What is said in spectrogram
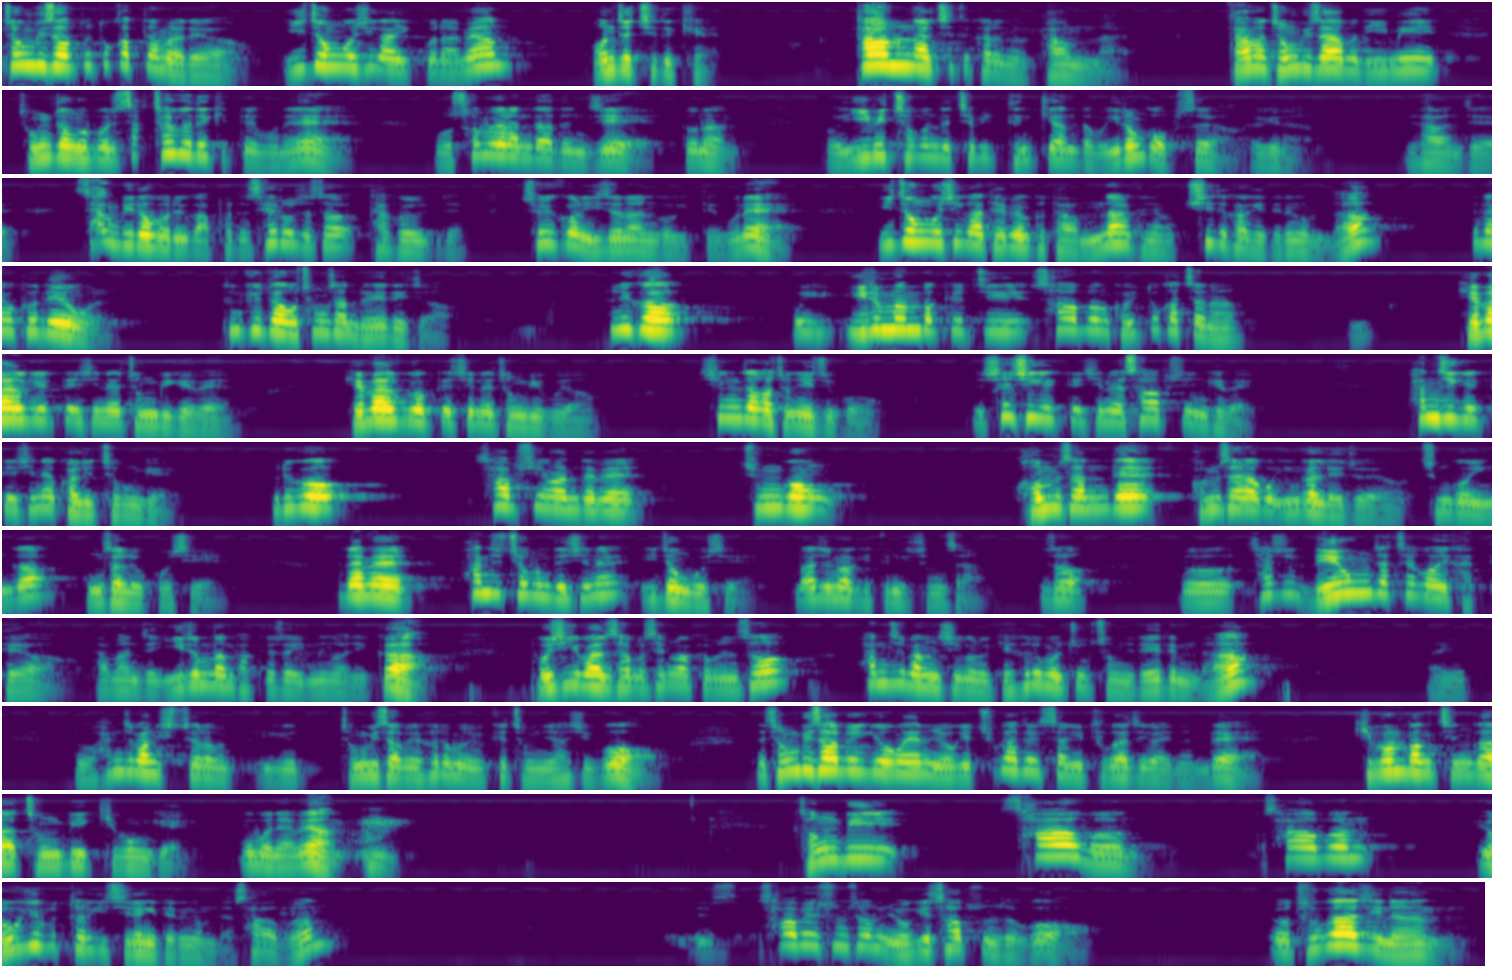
정비사업도 똑같단 말이에요. 이전고시가 있고 나면 언제 취득해? 다음 날 취득하는 거예요. 다음 날. 다만 정비사업은 이미 종전근본이 싹 철거됐기 때문에 뭐 소멸한다든지 또는 뭐 이미 처분 대책이 등기한다 뭐 이런 거 없어요. 여기는 다 이제 싹 밀어버리고 아파트 새로 져서 다 그걸 이제 소유권을 이전하는 거기 때문에 이전고시가 되면 그 다음 날 그냥 취득하게 되는 겁니다. 그 다음에 그 내용을 등기도 하고 청산도 해야 되죠. 그러니까 뭐 이름만 바뀌었지 사업은 거의 똑같잖아. 개발계획 대신에 정비계획, 개발구역 대신에 정비구역, 시행자가 정해지고 실시계획 대신에 사업시행계획, 환지계획 대신에 관리처분계획, 그리고 사업시행한 다음에 준공 검사인데 검사라고 인가를 내줘요. 증거인가 공사력 고시. 그 다음에 환지 처분 대신에 이전 고시. 마지막 기등기 청산. 그래서 그 사실 내용 자체가 거의 같아요. 다만 이제 이름만 바뀌어서 있는 거니까 도시기반 사업을 생각하면서 환지 방식으로 이렇게 흐름을 쭉 정리를 해야 됩니다. 아, 그 환지 방식처럼 이게 정비 사업의 흐름을 이렇게 정리하시고 근데 정비 사업의 경우에는 여기 추가될 사항이 두 가지가 있는데 기본 방침과 정비 기본 계획. 이게 뭐냐면 정비 사업은 사업은 여기부터 이렇게 진행이 되는 겁니다. 사업은 사업의 순서는 여기 사업 순서고 이 두 가지는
